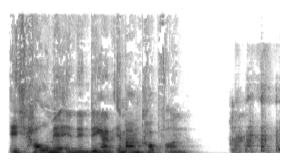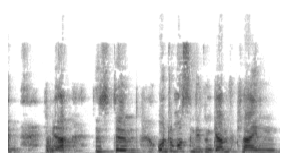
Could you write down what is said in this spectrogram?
Ich hau mir in den Dingern immer den Kopf an. Ja, das stimmt. Und du musst in diesen ganz kleinen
